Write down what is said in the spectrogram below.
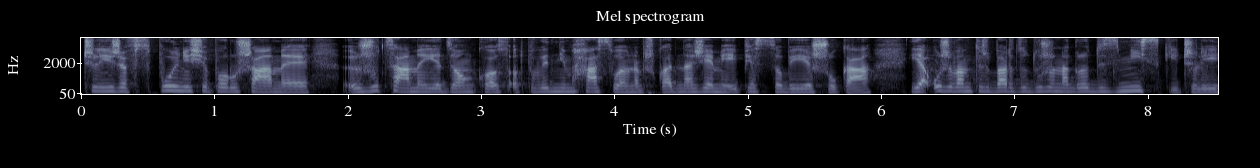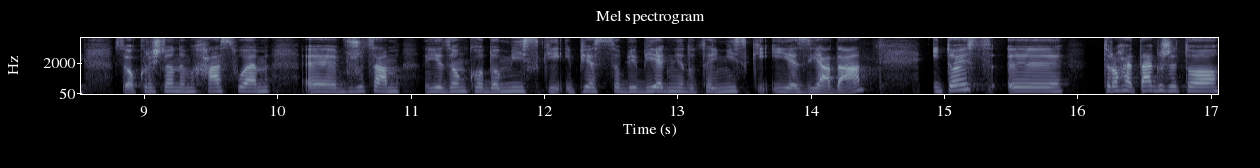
czyli że wspólnie się poruszamy, rzucamy jedzonko z odpowiednim hasłem, na przykład na ziemię i pies sobie je szuka. Ja używam też bardzo dużo nagrody z miski, czyli z określonym hasłem e, wrzucam jedzonko do miski i pies sobie biegnie do tej miski i je zjada. I to jest y, trochę tak, że to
